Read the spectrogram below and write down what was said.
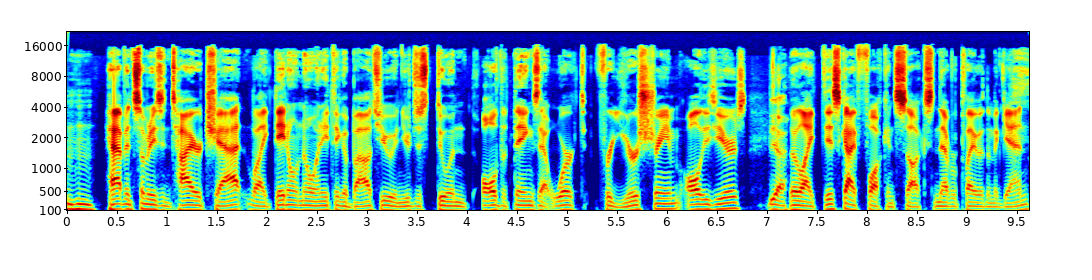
Mm-hmm. Having somebody's entire chat, like they don't know anything about you, and you're just doing all the things that worked for your stream all these years. Yeah. They're like, this guy fucking sucks. Never play with him again.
